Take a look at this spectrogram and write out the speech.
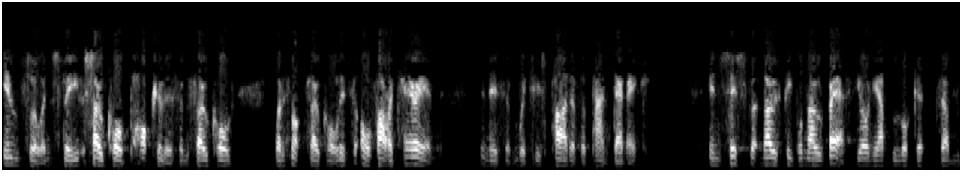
influence, the so-called populism, so-called, well, it's not so-called, it's authoritarianism, which is part of the pandemic, insists that those people know best. You only have to look at um,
